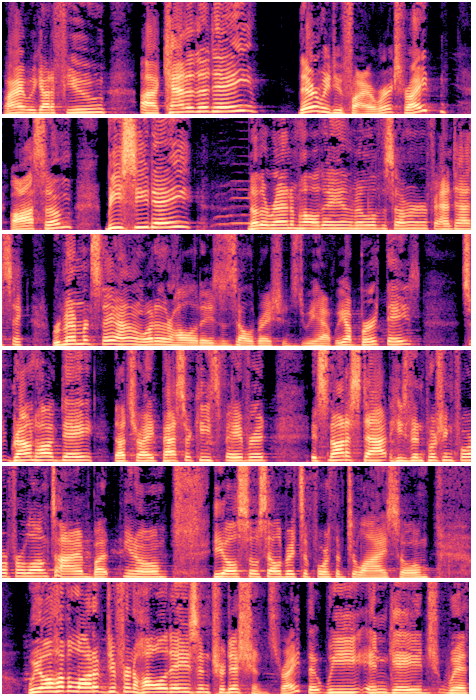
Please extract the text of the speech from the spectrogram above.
All right, we got a few. Uh, Canada Day. There we do fireworks, right? Awesome. BC Day. Another random holiday in the middle of the summer. Fantastic. Remembrance Day. I don't know what other holidays and celebrations do we have. We have birthdays. So Groundhog Day, that's right, Pastor Keith's favorite. It's not a stat he's been pushing for for a long time, but you know, he also celebrates the 4th of July. So we all have a lot of different holidays and traditions, right? That we engage with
